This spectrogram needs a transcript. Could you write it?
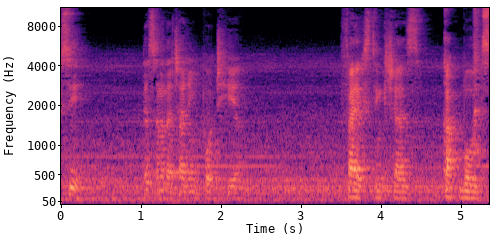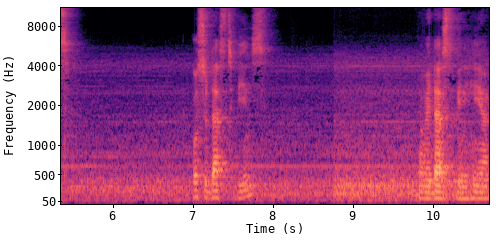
you see that's another charging port here fire extinguishers, cupboards, also dustbins. We have a dustbin here.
